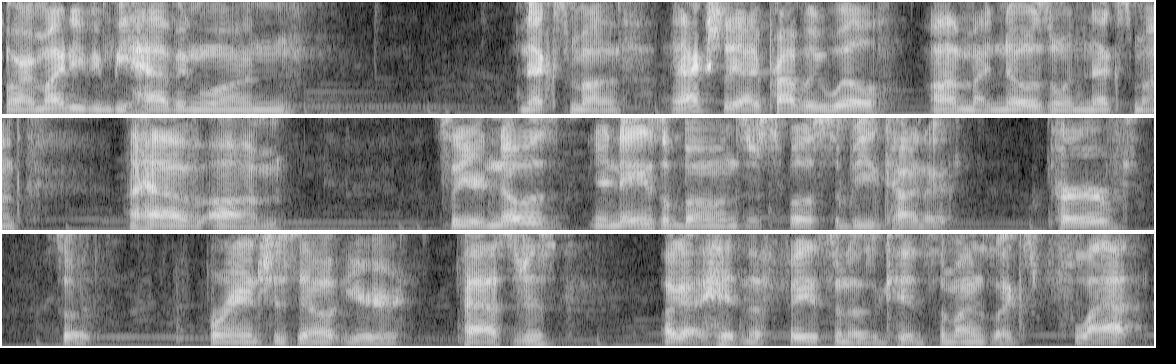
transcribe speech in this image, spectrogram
Or I might even be having one next month. Actually, I probably will. I'll have my nose one next month. I have um so your nose your nasal bones are supposed to be kind of curved so it branches out your passages. I got hit in the face when I was a kid, so mine's like flat.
